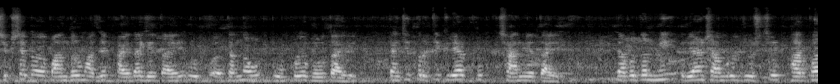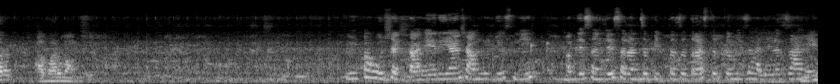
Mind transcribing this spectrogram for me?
शिक्षक बांधव माझे फायदा घेत आहे उप त्यांना उप- उपयोग होत आहे. त्यांची प्रतिक्रिया खूप छान येत आहे. त्याबद्दल मी रियांश अमृत ज्यूसचे फार फार आभार मानतो. तुम्ही पाहू शकता हे रियांश अमृत ज्यूसनी आपले संजय सरांचं पित्ताचा त्रास तर कमी झालेलाच आहे.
